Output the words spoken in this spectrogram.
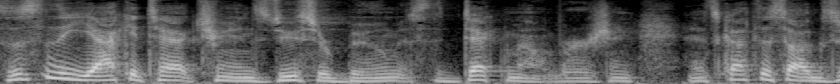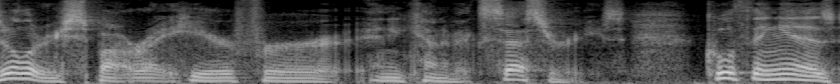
So this is the YakAttack transducer boom. It's the deck mount version, and it's got this auxiliary spot right here for any kind of accessories. Cool thing is,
